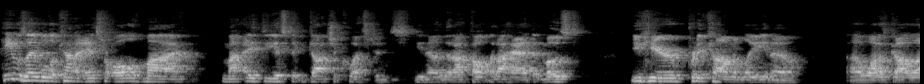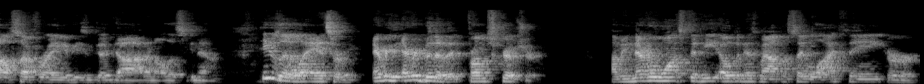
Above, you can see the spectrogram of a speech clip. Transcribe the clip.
he was able to kind of answer all of my my atheistic gotcha questions, you know, that I thought that I had that most you hear pretty commonly, you know, uh, why does God allow suffering if he's a good God and all this, you know. he was able to answer every every bit of it from Scripture. I mean, never once did he open his mouth and say, "Well, I think," or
